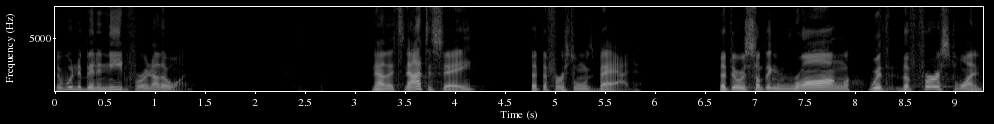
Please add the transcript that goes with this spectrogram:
there wouldn't have been a need for another one. Now, that's not to say that the first one was bad, that there was something wrong with the first one.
